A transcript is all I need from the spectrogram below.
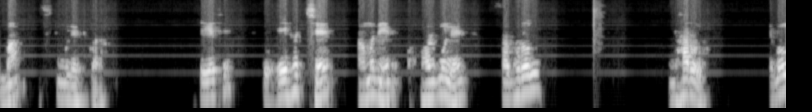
বা স্টিমুলেট করা। ঠিক আছে? তো এই হচ্ছে আমাদের হরমোনের সাধারণ ধারণা এবং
